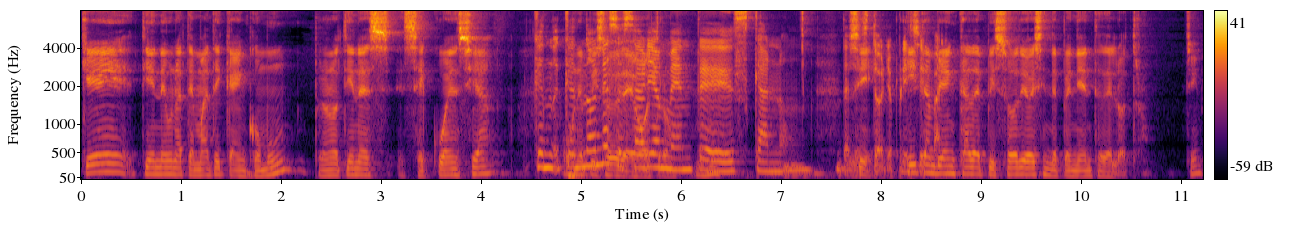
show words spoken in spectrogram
que tiene una temática en común, pero no tiene secuencia. Que, no necesariamente es canon de la Sí, historia Y principal. también cada episodio es independiente del otro. ¿sí?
